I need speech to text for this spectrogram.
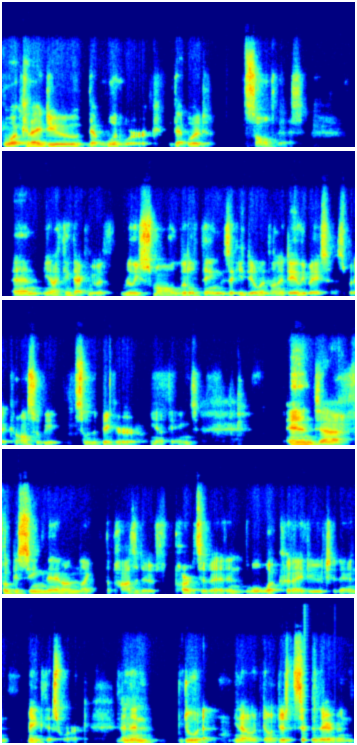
What could I do that would work that would solve this? And you know, I think that can be with really small little things that you deal with on a daily basis, but it can also be some of the bigger, you know, things. And uh, focusing then on like the positive parts of it, and well, what could I do to then make this work, and then do it. You know, don't just sit there and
